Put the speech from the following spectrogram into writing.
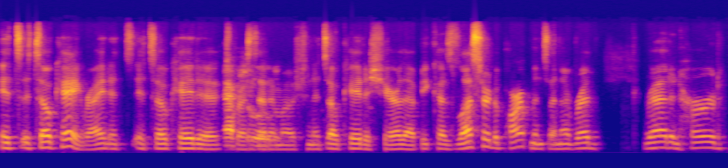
it's it's okay right? It's it's okay to express Absolutely. that emotion. It's okay to share that because lesser departments and i've read read and heard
